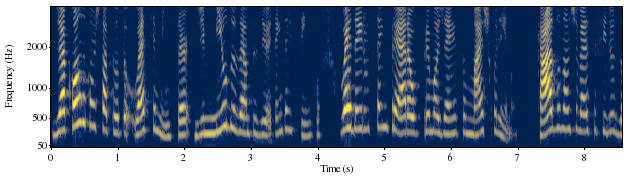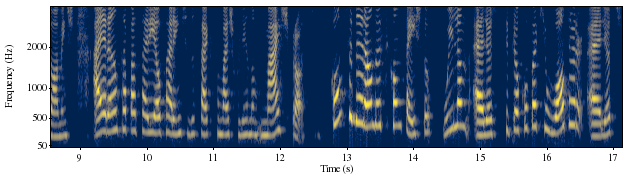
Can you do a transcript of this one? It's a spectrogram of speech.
De acordo com o Estatuto Westminster de 1285, o herdeiro sempre era o primogênito masculino. Caso não tivesse filhos homens, a herança passaria ao parente do sexo masculino mais próximo. Considerando esse contexto, William Elliot se preocupa que Walter Elliot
